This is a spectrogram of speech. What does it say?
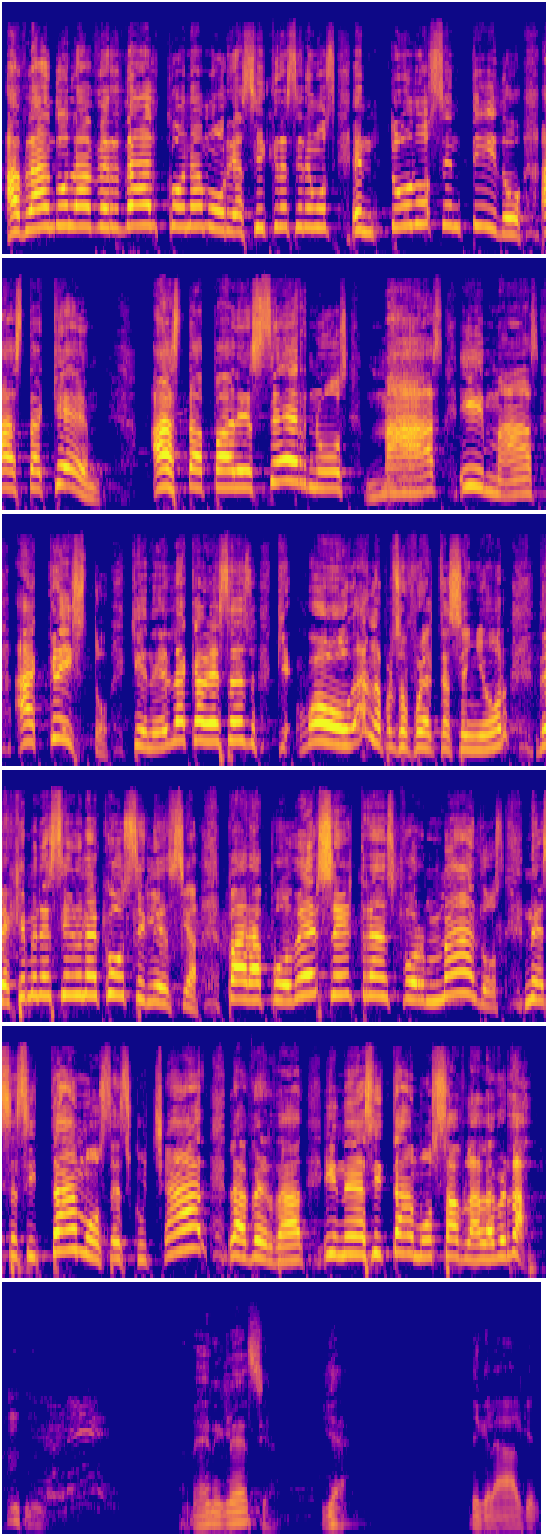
Hablando la verdad con amor y así creceremos en todo sentido hasta que hasta parecernos más y más a Cristo, quien es la cabeza de que, wow, dan una persona fuerte, Señor. Déjeme decir una cosa, iglesia, para poder ser transformados necesitamos escuchar la verdad y necesitamos hablar la verdad. Amén, iglesia. Yeah. Dígale a alguien,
